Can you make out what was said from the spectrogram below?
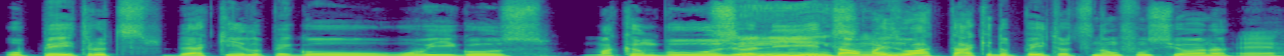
o Patriots é aquilo. Pegou o, o Eagles macambúzio Sim, ali e tal, sim. mas o ataque do Patriots não funciona. É.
